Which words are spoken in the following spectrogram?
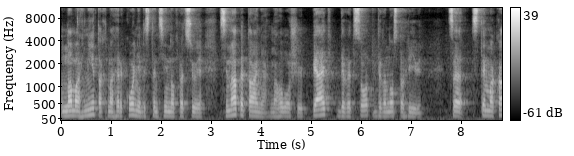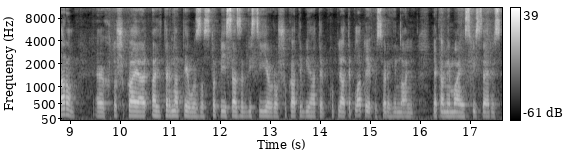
на магнітах, на герконі дистанційно працює. Ціна питання, наголошую, 5990 гривень. Це з тим макаром. Е, Хто шукає альтернативу за 150 за 200 євро, шукати, бігати, купляти плату якусь оригінальну, яка не має свій сервіс,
